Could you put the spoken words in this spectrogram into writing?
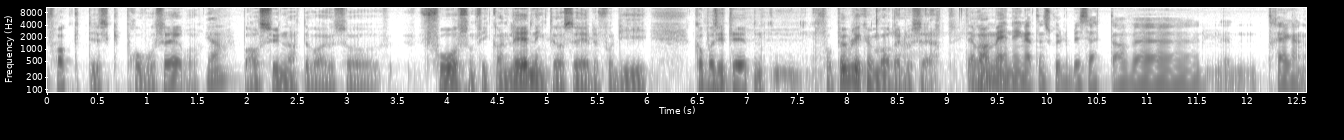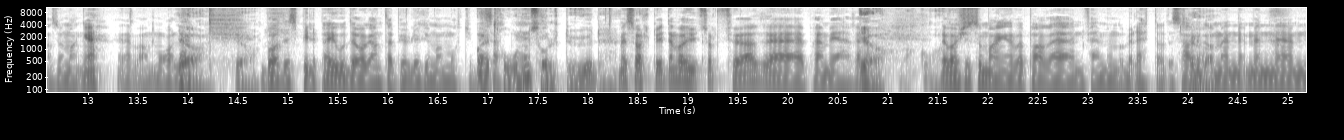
faktisk provoserer. Ja. Bare synd at det var jo så få som fikk anledning til å se det fordi kapasiteten for publikum var redusert. Det var meningen at den skulle bli sett av uh, tre ganger så mange. Det var målet. Ja, ja. Både spilleperiode og antall publikum måtte jo Og jeg satt tror den solgte ut. Vi solgte ut, Den var utsolgt før uh, premiere. Ja, Det var ikke så mange, det var bare en 500 billetter til salg. Men, men um,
